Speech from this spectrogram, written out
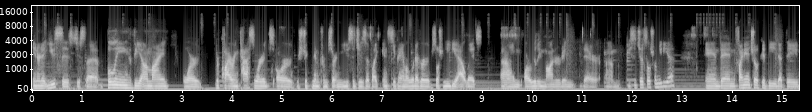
internet use is just uh, bullying via online or requiring passwords or restricting them from certain usages of like Instagram or whatever social media outlets um, or really monitoring their um, usage of social media. And then financial could be that they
